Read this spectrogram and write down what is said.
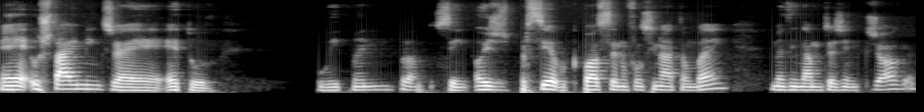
é, os timings, é, é tudo. O Hitman, pronto, sim. Hoje percebo que possa não funcionar tão bem, mas ainda há muita gente que joga.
